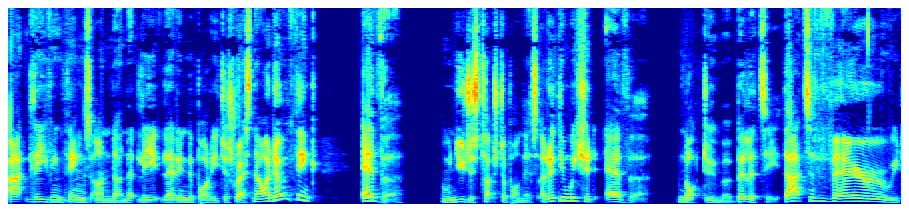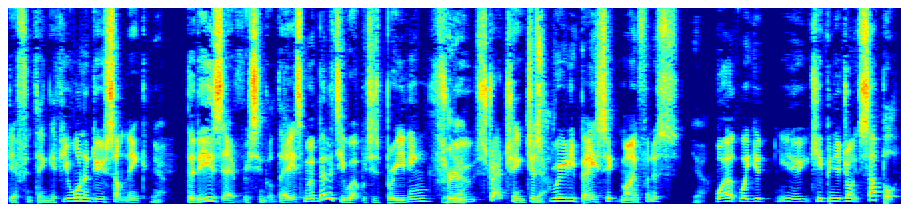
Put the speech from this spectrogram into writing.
at leaving things undone, at le- letting the body just rest. Now, I don't think ever, I mean, you just touched upon this, I don't think we should ever not do mobility. That's a very different thing. If you want to do something Yeah. that is every single day, it's mobility work, which is breathing through Yeah. stretching, just Yeah. really basic mindfulness Yeah. work where you, you know, you're keeping your joints supple.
